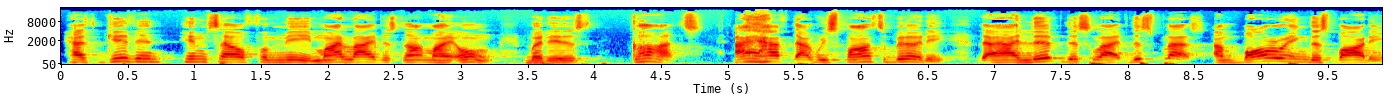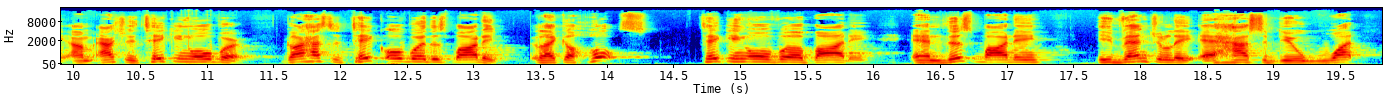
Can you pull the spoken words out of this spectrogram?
has given himself for me. My life is not my own, but it is God's. I have that responsibility that I live this life, this flesh. I'm borrowing this body. I'm actually taking over. God has to take over this body like a host taking over a body. And this body, eventually, it has to do what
